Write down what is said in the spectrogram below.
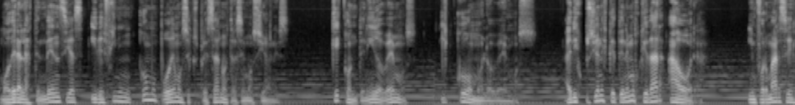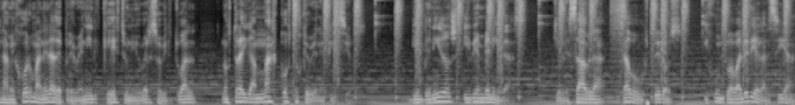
moderan las tendencias y definen cómo podemos expresar nuestras emociones, qué contenido vemos y cómo lo vemos. Hay discusiones que tenemos que dar ahora Informarse es la mejor manera de prevenir que este universo virtual nos traiga más costos que beneficios. Bienvenidos y bienvenidas. Quien les habla, Gabo Busteros, y junto a Valeria García,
